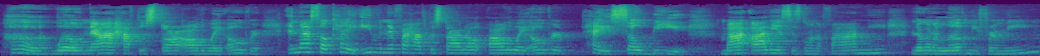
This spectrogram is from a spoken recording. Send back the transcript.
huh, well, now I have to start all the way over. And that's okay. Even if I have to start all, all the way over, hey, so be it. My audience is going to find me and they're going to love me for me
